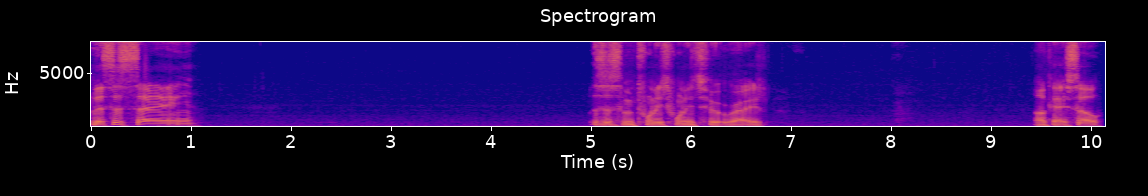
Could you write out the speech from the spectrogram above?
this is saying, this is from 2022, right? Okay, so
